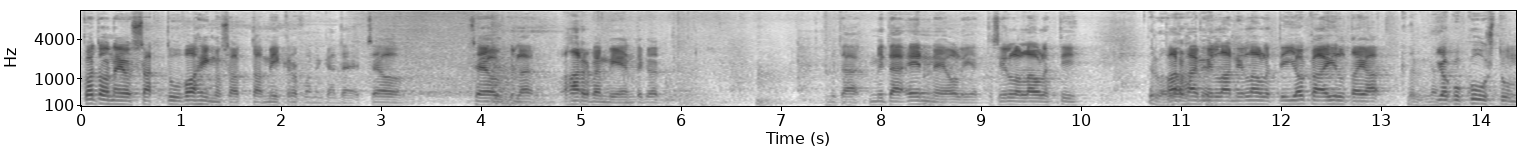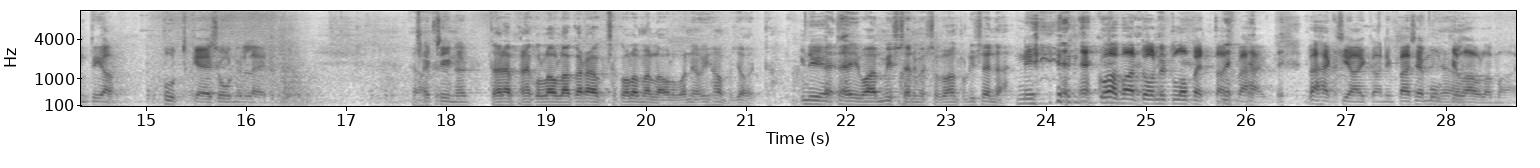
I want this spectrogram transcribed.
kotona, jos sattuu vahingossa ottaa mikrofonin käteen. Et se, on, se on kyllä harvemmin entäkö mitä, mitä ennen oli. Että silloin laulettiin Kyllä parhaimmillaan niin laulettiin joka ilta ja Kyllä. joku kuusi tuntia putkeen suunnilleen. Joo, Et siinä, Tänä päivänä kun laulaa karaokeessa kolme laulua, niin on ihan jo, että niin, että, ei vaan missään nimessä vaan tuli senä. niin, kunhan vaan tuo nyt lopettaisi vähän, vähäksi aikaa, niin pääsee muukin laulamaan.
